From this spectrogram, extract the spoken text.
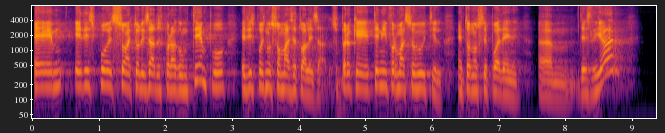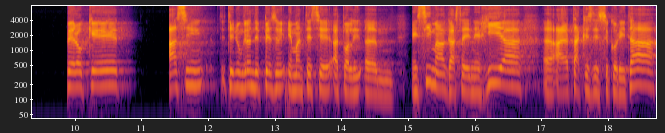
eh, y después son actualizados por algún tiempo y después no son más actualizados, pero que tienen información útil, entonces no se pueden um, desligar, pero que así tiene un grande peso en mantenerse um, encima, gasta energía, uh, hay ataques de seguridad,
